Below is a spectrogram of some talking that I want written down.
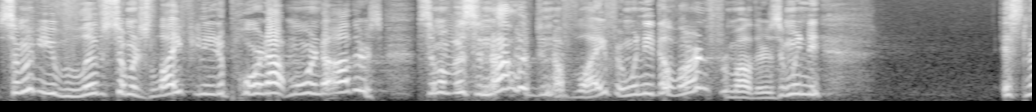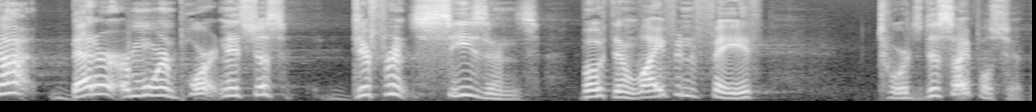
some of you have lived so much life, you need to pour it out more into others. Some of us have not lived enough life, and we need to learn from others. And we need, it's not better or more important, it's just different seasons, both in life and faith, towards discipleship.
